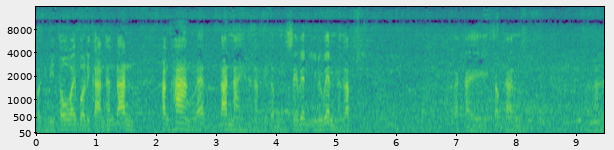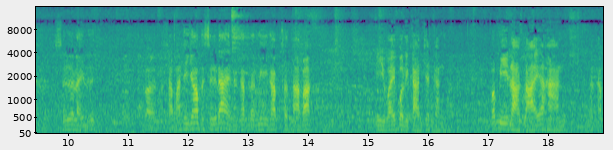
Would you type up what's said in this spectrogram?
ก็จะมีโต๊ะไว้บริการทั้งด้านข้างๆและด้านในนะครับนี่ก็มีเซเว่นอีเลเว่นนะครับถ้าใครต้องการ ซื้ออะไรหรือก็สามารถที่จะเข้าไปซื้อได้นะครับ และนี่ครับสตาร์บัคมีไว้บริการเช่นกัน ก็มีหลากหลายอาหารนะครับ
